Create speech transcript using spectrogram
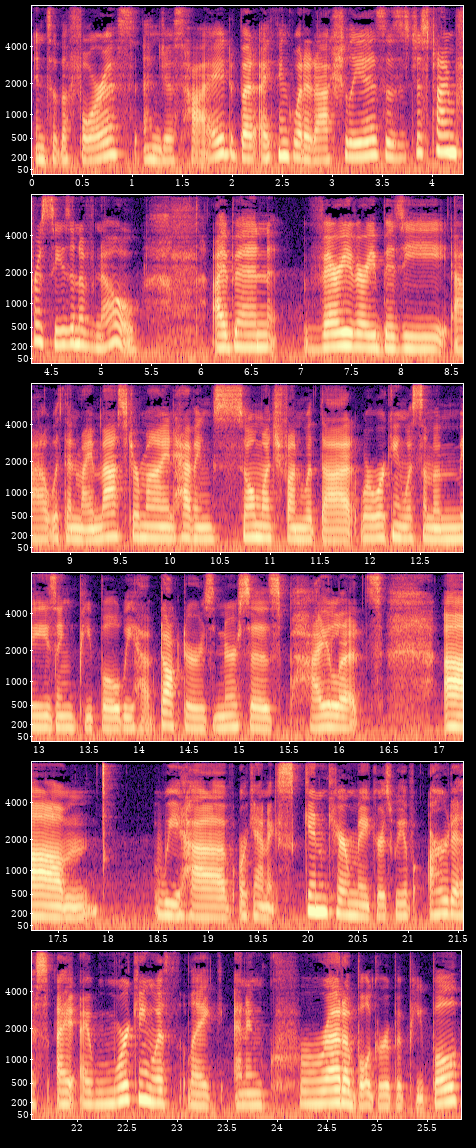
into the forest and just hide. But I think what it actually is, is it's just time for a season of no. I've been very, very busy uh, within my mastermind, having so much fun with that. We're working with some amazing people. We have doctors, nurses, pilots. Um, we have organic skincare makers. We have artists. I, I'm working with like an incredible group of people.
